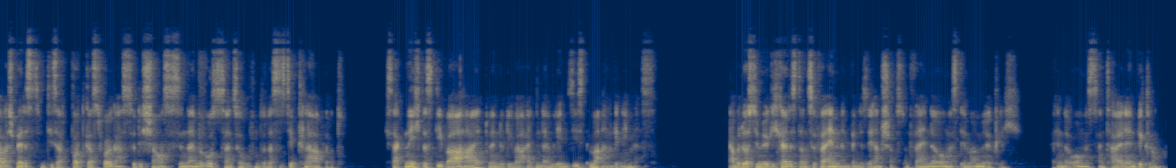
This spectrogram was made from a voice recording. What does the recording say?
Aber spätestens mit dieser Podcast-Folge hast du die Chance, es in dein Bewusstsein zu rufen, sodass es dir klar wird. Ich sage nicht, dass die Wahrheit, wenn du die Wahrheit in deinem Leben siehst, immer angenehm ist. Aber du hast die Möglichkeit, es dann zu verändern, wenn du sie anschaust. Und Veränderung ist immer möglich. Veränderung ist ein Teil der Entwicklung.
